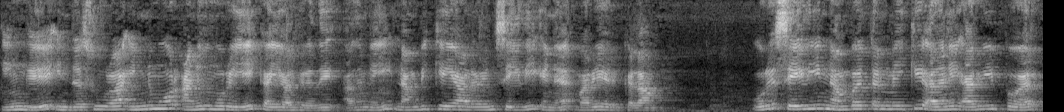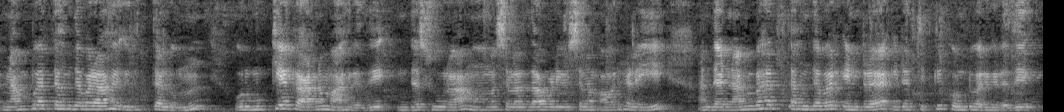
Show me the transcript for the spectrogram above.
இங்கு இந்த சூறா இன்னுமோர் அணுகுமுறையை கையாள்கிறது. அதனை நம்பிக்கையாளரின் செய்தி என வரையறுக்கலாம். ஒரு செய்தியின் நம்பத்தன்மைக்கு அதனை அறிவிப்பவர் நம்பத்தகுந்தவராக இருத்தலும் ஒரு முக்கிய காரணமாகிறது. இந்த சூரா முகமது சல்லா அலிவசலம் அவர்களை அந்த நம்பகத்தகுந்தவர் என்ற இடத்திற்கு கொண்டு வருகிறது.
